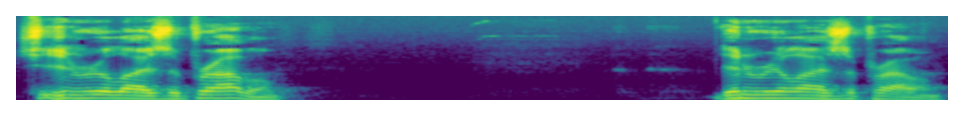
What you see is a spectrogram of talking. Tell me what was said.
She didn't realize the problem. Didn't realize the problem.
